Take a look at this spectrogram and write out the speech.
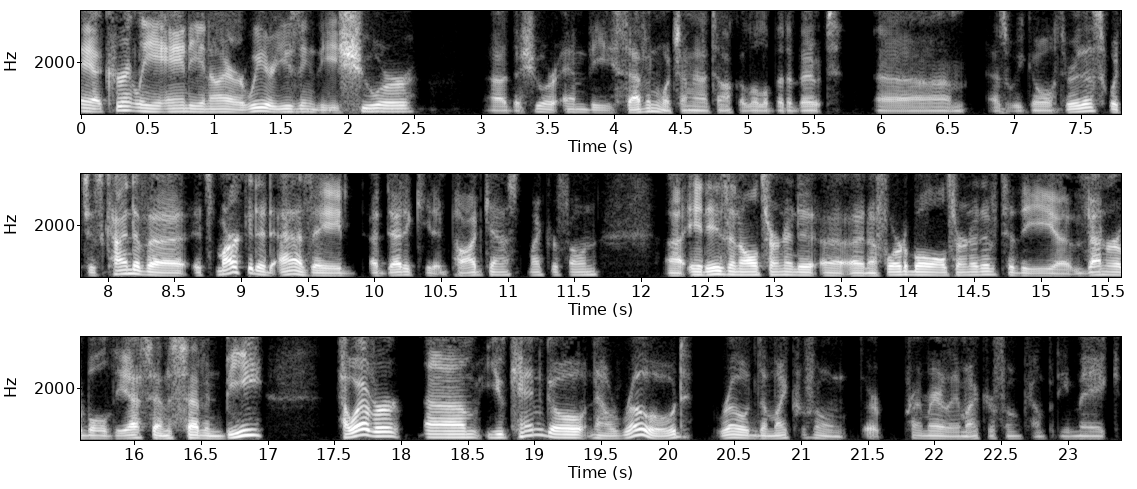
uh, currently Andy and I are we are using the Shure uh, the Shure MV7, which I'm going to talk a little bit about um, as we go through this, which is kind of a it's marketed as a, a dedicated podcast microphone. Uh, it is an alternative, uh, an affordable alternative to the uh, venerable the SM7B. However, um, you can go now. Rode, Rode, the microphone, they're primarily a microphone company, make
